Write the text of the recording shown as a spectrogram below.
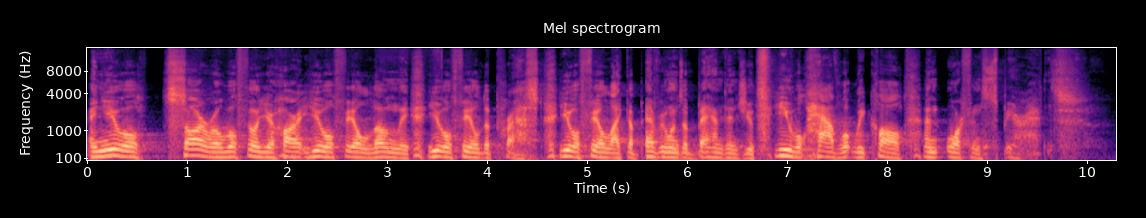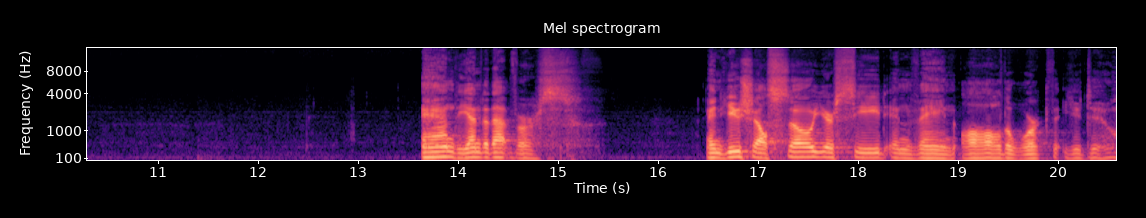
And you will, sorrow will fill your heart. You will feel lonely. You will feel depressed. You will feel like everyone's abandoned you. You will have what we call an orphan spirit. And the end of that verse and you shall sow your seed in vain. All the work that you do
